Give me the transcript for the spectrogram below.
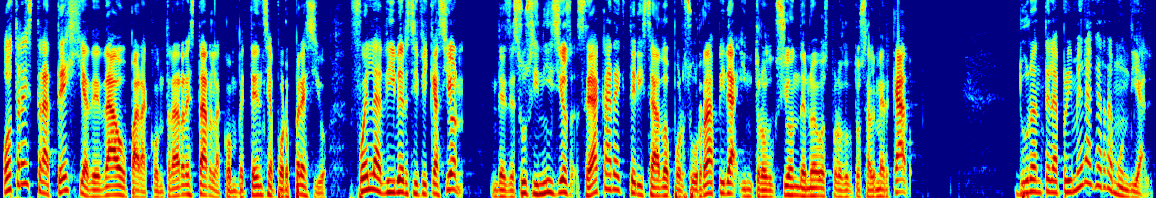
Otra estrategia de Dow para contrarrestar la competencia por precio fue la diversificación. Desde sus inicios se ha caracterizado por su rápida introducción de nuevos productos al mercado. Durante la Primera Guerra Mundial,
